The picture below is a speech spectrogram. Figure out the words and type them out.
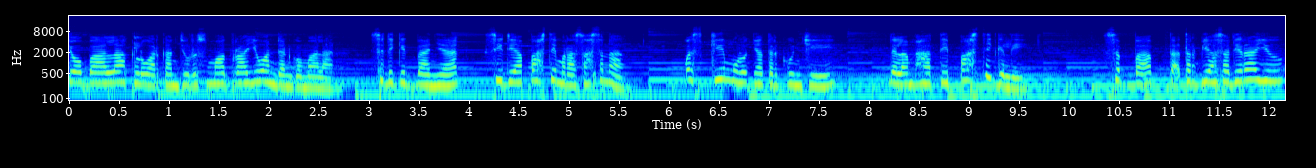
Cobalah keluarkan jurus maut rayuan dan gombalan. Sedikit banyak, si dia pasti merasa senang. Meski mulutnya terkunci, dalam hati pasti geli. Sebab tak terbiasa dirayu.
